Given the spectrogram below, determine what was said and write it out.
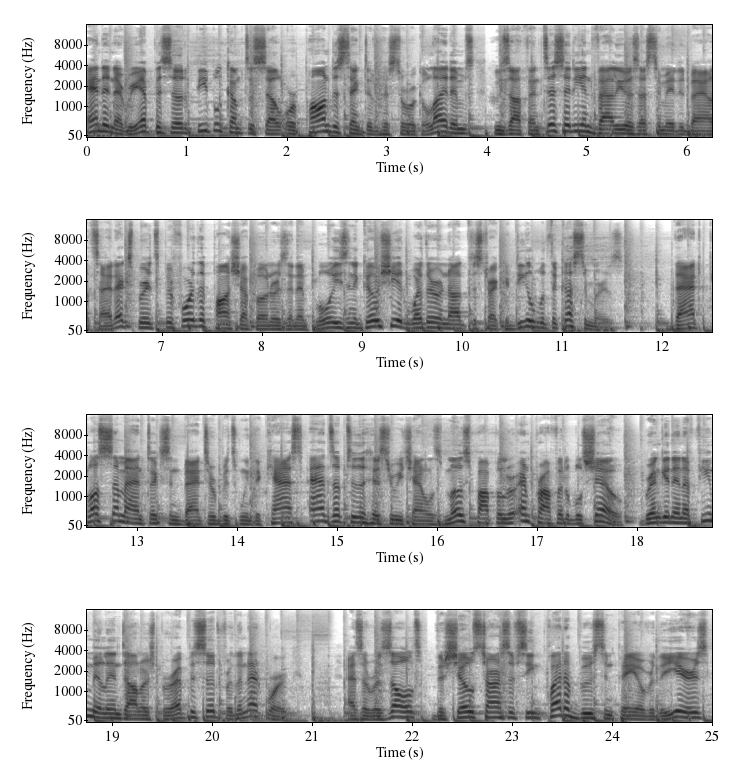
and in every episode, people come to sell or pawn distinctive historical items whose authenticity and value is estimated by outside experts before the pawn shop owners and employees negotiate whether or not to strike a deal with the customers. That, plus semantics and banter between the cast, adds up to the History Channel's most popular and profitable show, bringing in a few million dollars per episode for the network. As a result, the show stars have seen quite a boost in pay over the years,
